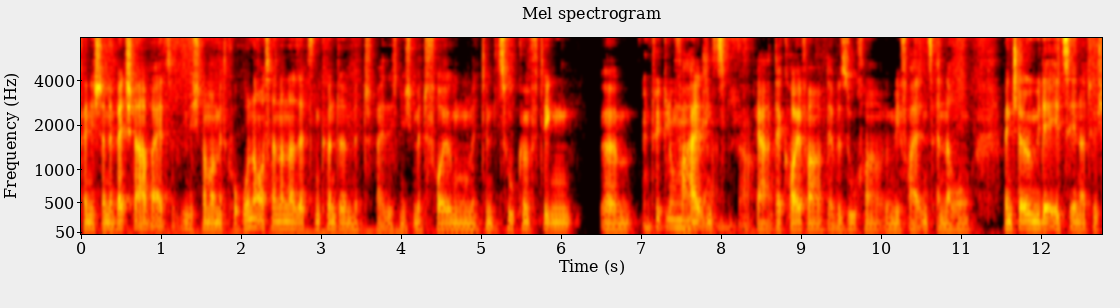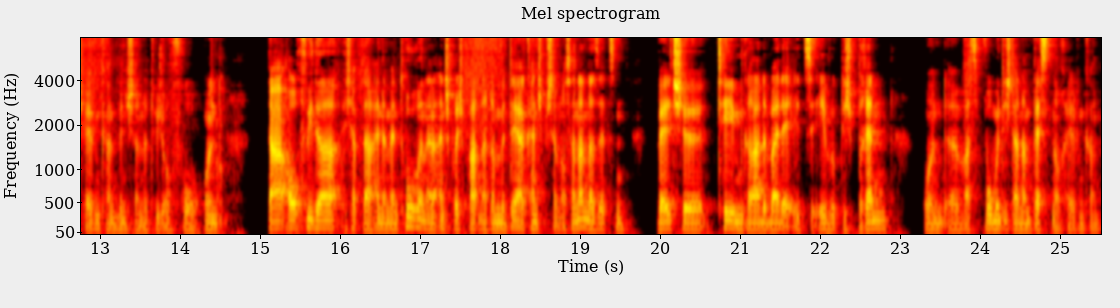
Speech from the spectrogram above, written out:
wenn ich dann eine Bachelorarbeit mich nochmal mit Corona auseinandersetzen könnte, mit, weiß ich nicht, mit Folgen, mit dem zukünftigen ähm, Entwicklung Verhaltens, ja. ja. der Käufer, der Besucher, irgendwie Verhaltensänderungen. Wenn ich da irgendwie der EC natürlich helfen kann, bin ich dann natürlich auch froh. Und da auch wieder, ich habe da eine Mentorin, eine Ansprechpartnerin, mit der kann ich mich dann auseinandersetzen, welche Themen gerade bei der ECE wirklich brennen und äh, was, womit ich dann am besten auch helfen kann.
